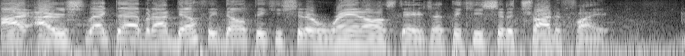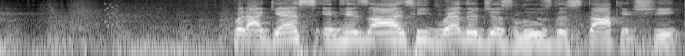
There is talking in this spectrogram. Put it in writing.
I, I respect that, but I definitely don't think he should have ran on stage. I think he should have tried to fight. But I guess in his eyes, he'd rather just lose the stock at Sheik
